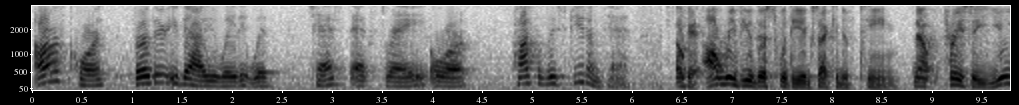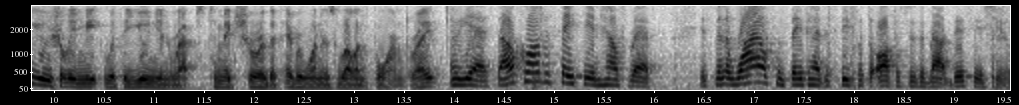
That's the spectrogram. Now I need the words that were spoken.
are, of course, further evaluated with chest x-ray or possibly sputum tests. Okay, I'll review this with the executive team. Now, Tracy, you usually meet with the union reps to make sure that everyone is well informed, right? Oh, yes. I'll call the safety and health reps. It's been a while since they've had to speak with the officers about this issue.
